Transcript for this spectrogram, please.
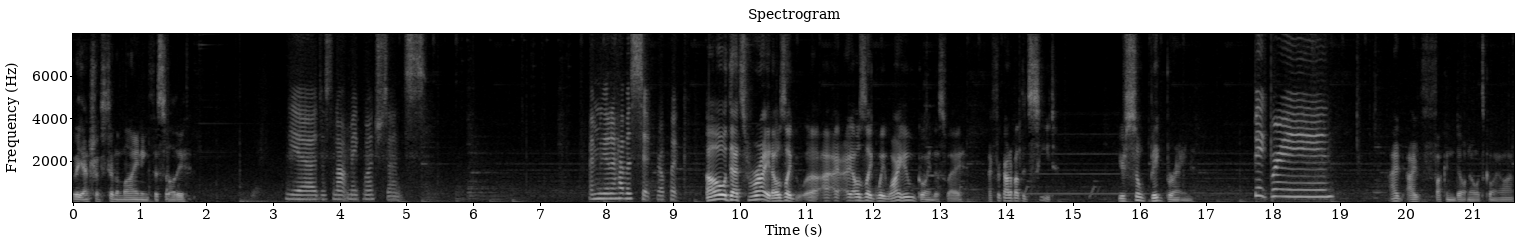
the entrance to the mining facility. Yeah, it does not make much sense. I'm gonna have a sit real quick. Oh, that's right. I was like, uh, I, I- I was like, wait, why are you going this way? I forgot about the seat. You're so big brain. Big brain! I I fucking don't know what's going on.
